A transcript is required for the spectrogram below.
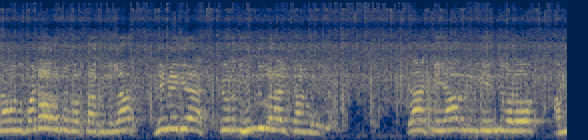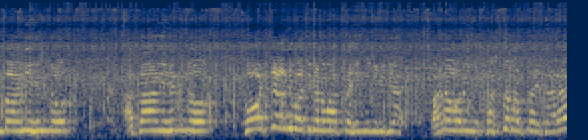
ನಾವೊಂದು ಬಡವರನ್ನು ಗೊತ್ತಾಗುದಿಲ್ಲ. ನಿಮಗೆ ಇವರನ್ನು ಹಿಂದೂಗಳಾಗಿ ಕಾಣುವುದಿಲ್ಲ. ಯಾಕೆ? ಯಾರು ನಿಮಗೆ ಹಿಂದೂಗಳು? ಅಂಬಾನಿ ಹಿಂದೂ, ಅದಾನಿ ಹಿಂದೂ, ಕೋಟ್ಯಾಧಿಪತಿಗಳು ಮಾತ್ರ ಹಿಂದೂ ನಿಮಗೆ ಬಡವರಿಗೆ ಕಷ್ಟ ಬರ್ತಾ ಇದ್ದಾರೆ.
